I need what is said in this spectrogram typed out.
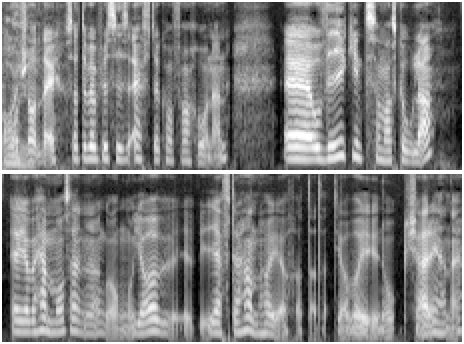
Oj. års ålder. Så att det var precis efter konfirmationen. Eh, och vi gick inte samma skola. Eh, jag var hemma hos henne någon gång och jag, i efterhand har jag fattat att jag var ju nog kär i henne.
